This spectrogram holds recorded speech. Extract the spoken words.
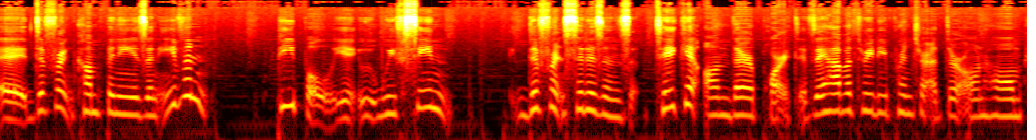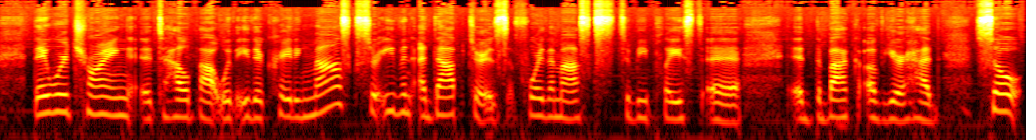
uh, different companies and even people. We've seen different citizens take it on their part. If they have a 3D printer at their own home, they were trying uh, to help out with either creating masks or even adapters for the masks to be placed uh, at the back of your head. So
